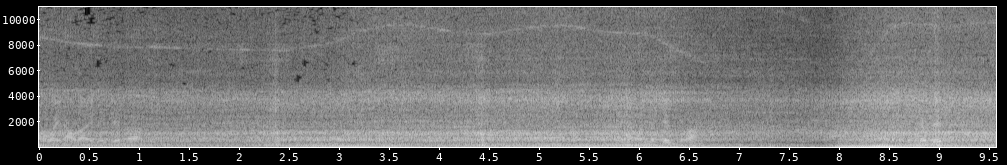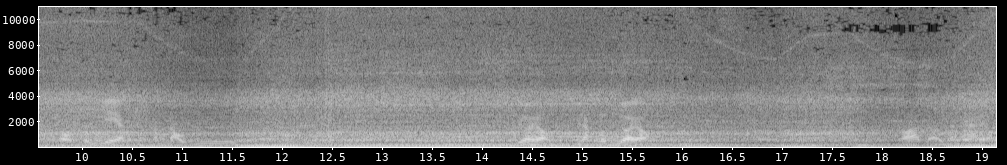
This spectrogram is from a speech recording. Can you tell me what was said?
Nó quay đầu lại để tiếp đó rồi lên tiếp các bạn kéo tiếp còn đúng ve nắm đầu nó ghê không? Cái đất đúng ghê không? Đó trời thằng hai không?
